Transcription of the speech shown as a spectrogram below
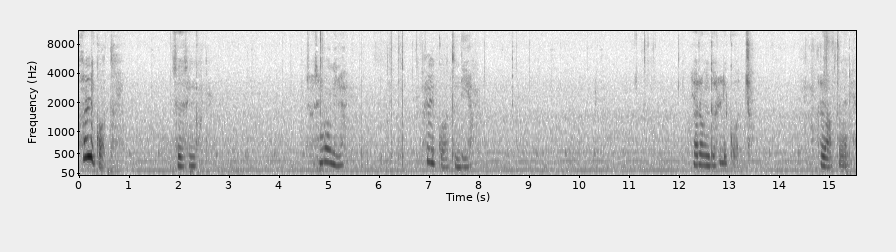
흘릴 것 같아요. 제 생각에. 저 생각에는 흘릴 것 같은데요. 여러분도 흘릴 것 같죠? 그래 놔두면 돼요.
